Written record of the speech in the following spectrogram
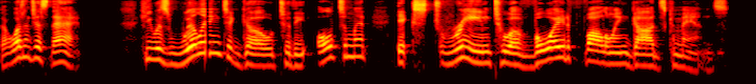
But it wasn't just that. He was willing to go to the ultimate extreme to avoid following God's commands.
